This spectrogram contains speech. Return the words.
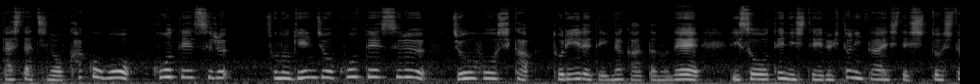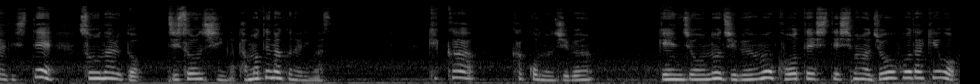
私たちの過去を肯定するその現状を肯定する情報しか取り入れていなかったので理想を手にしている人に対して嫉妬したりしてそうなると自尊心が保てなくなります。結果過去の自分現状の自分を肯定してしまう情報だけを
